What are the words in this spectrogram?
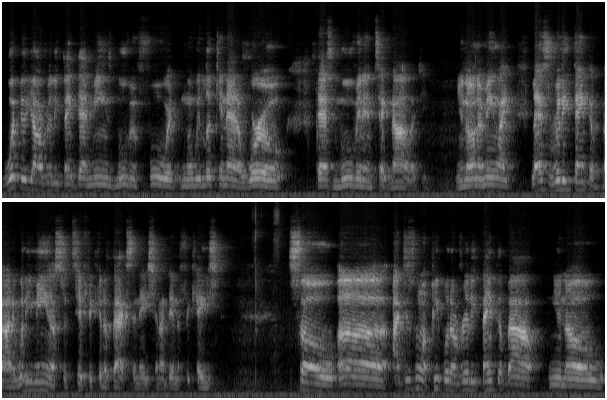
what do y'all really think that means moving forward when we're looking at a world that's moving in technology? You know what I mean? Like, let's really think about it. What do you mean a certificate of vaccination identification? So uh, I just want people to really think about, you know,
